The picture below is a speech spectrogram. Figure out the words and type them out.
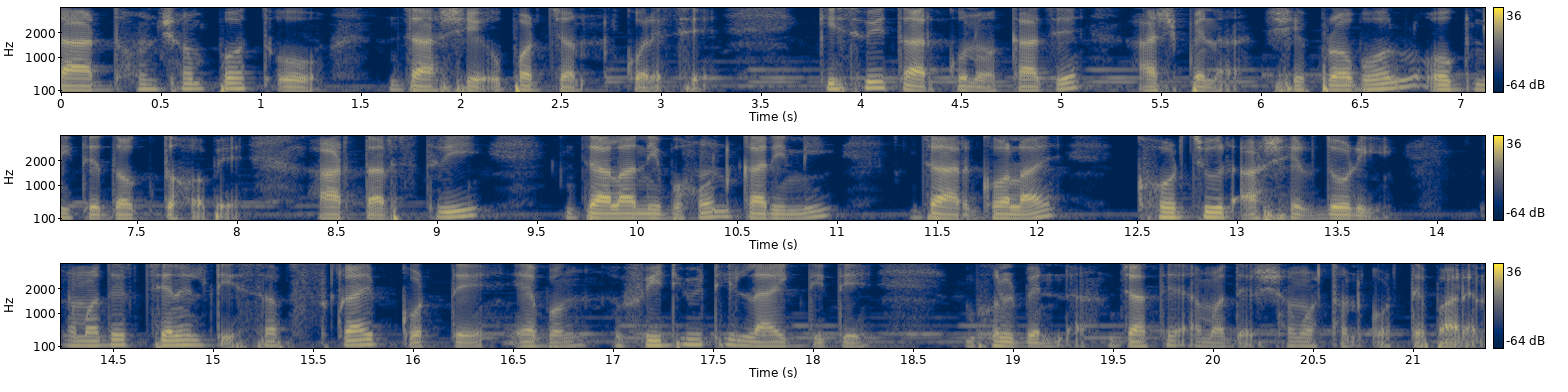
তার ধন সম্পদ ও যা সে উপার্জন করেছে। কিছুই তার কোনো কাজে আসবে না। সে প্রবল অগ্নিতে দগ্ধ হবে আর তার স্ত্রী জ্বালানি বহনকারিণী, যার গলায় খরচুর আশের দড়ি। আমাদের চ্যানেলটি সাবস্ক্রাইব করতে এবং ভিডিওটি লাইক দিতে ভুলবেন না, যাতে আমাদের সমর্থন করতে পারেন।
